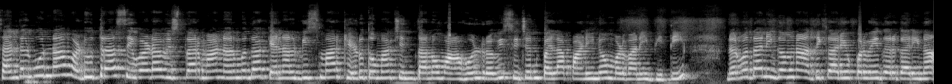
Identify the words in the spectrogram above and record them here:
સાંતલપુરના વડોદરા સેવાડા વિસ્તારમાં નર્મદા કેનાલ બિસ્માર ખેડૂતોમાં ચિંતાનો માહોલ, રવિ સિઝન પહેલા પાણી ન મળવાની ભીતિ. નર્મદા નિગમના અધિકારીઓ પર બેદરકારીના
